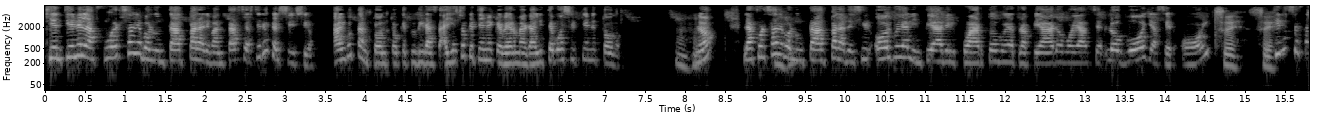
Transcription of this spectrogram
Quien tiene la fuerza de voluntad para levantarse, hacer ejercicio, algo tan tonto que tú dirás, ay, ¿eso qué tiene que ver, Magali? Te voy a decir, tiene todo. ¿No? La fuerza de voluntad para decir, hoy voy a limpiar el cuarto, voy a trapear o voy a hacer, lo voy a hacer hoy. Sí, sí. Tienes esa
